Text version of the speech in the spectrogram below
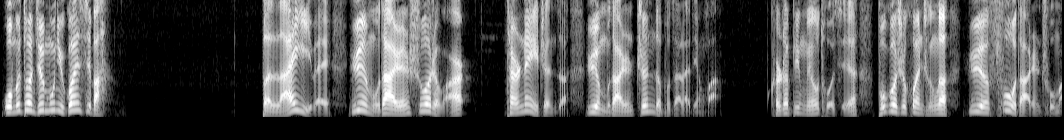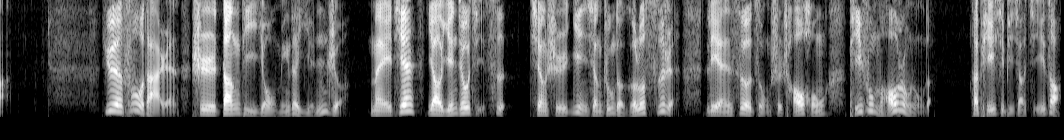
我们断绝母女关系吧。”本来以为岳母大人说着玩儿，但是那阵子岳母大人真的不再来电话。可是他并没有妥协，不过是换成了岳父大人出马。岳父大人是当地有名的饮者，每天要饮酒几次，像是印象中的俄罗斯人，脸色总是潮红，皮肤毛茸茸的。他脾气比较急躁，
